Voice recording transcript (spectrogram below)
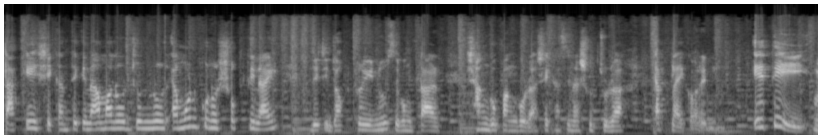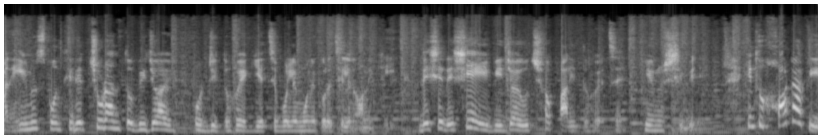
তাকে সেখান থেকে নামানোর জন্য এমন কোনো শক্তি নাই যেটি ডক্টর ইউনুস এবং তার সাঙ্গপাঙ্গরা, শেখ হাসিনা সূত্ররা অ্যাপ্লাই করেনি। এতেই মানে ইউনুসপন্থীদের চূড়ান্ত বিজয় অর্জিত হয়ে গিয়েছে বলে মনে করেছিলেন অনেকেই। দেশে দেশে এই বিজয় উৎসব পালিত হয়েছে ইউনুস শিবিরে। কিন্তু হঠাৎই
